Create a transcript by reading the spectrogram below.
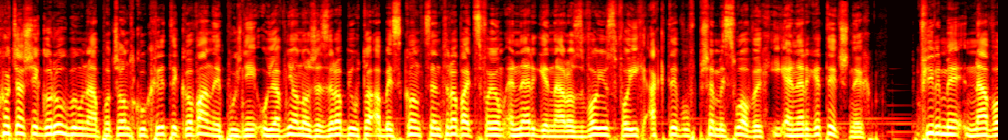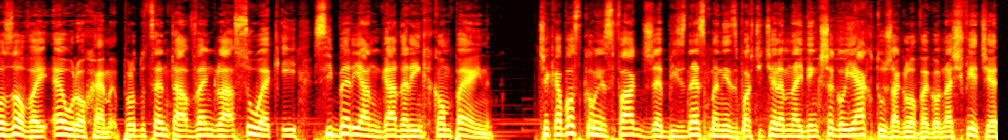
Chociaż jego ruch był na początku krytykowany, później ujawniono, że zrobił to, aby skoncentrować swoją energię na rozwoju swoich aktywów przemysłowych i energetycznych. Firmy nawozowej Eurochem, producenta węgla Suek i Siberian Gathering Campaign. Ciekawostką jest fakt, że biznesmen jest właścicielem największego jachtu żaglowego na świecie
